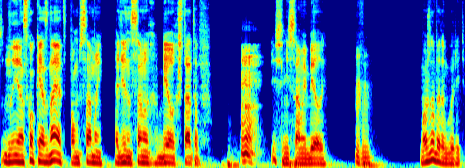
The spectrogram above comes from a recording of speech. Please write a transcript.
Ну, и, насколько я знаю, это, по-моему, самый, один из самых белых штатов, mm. если не самый белый. Mm-hmm. Можно об этом говорить?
